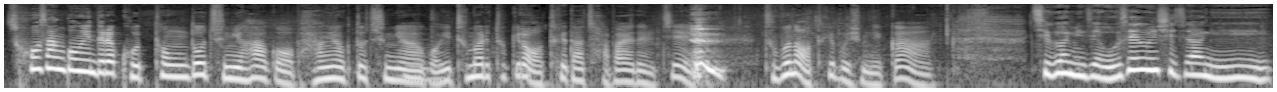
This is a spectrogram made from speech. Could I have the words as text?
소상공인들의 고통도 중요하고 방역도 중요하고 이 두 마리 토끼를 어떻게 다 잡아야 될지 두 분은 어떻게 보십니까? 지금 이제 오세훈 시장이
